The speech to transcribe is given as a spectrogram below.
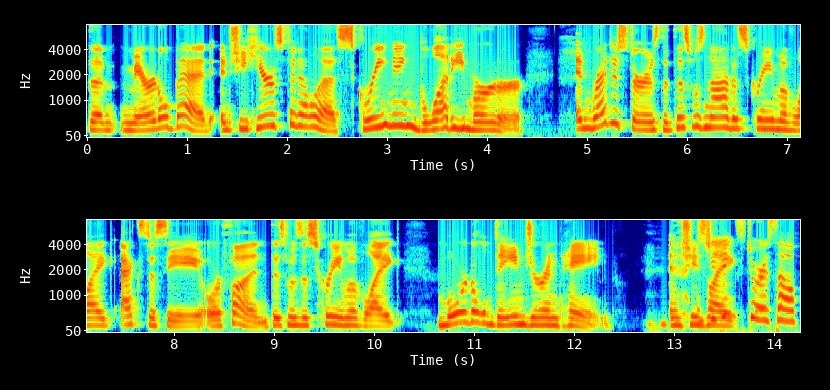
the marital bed and she hears Fenella screaming bloody murder and registers that this was not a scream of like ecstasy or fun. This was a scream of like mortal danger and pain. And she's and she like, thinks to herself,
